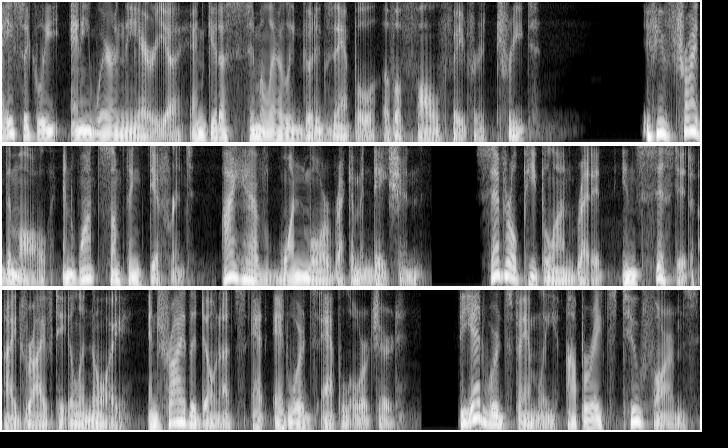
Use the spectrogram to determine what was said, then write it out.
basically anywhere in the area and get a similarly good example of a fall favorite treat. If you've tried them all and want something different, I have one more recommendation. Several people on Reddit insisted I drive to Illinois and try the donuts at Edwards Apple Orchard. The Edwards family operates two farms,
